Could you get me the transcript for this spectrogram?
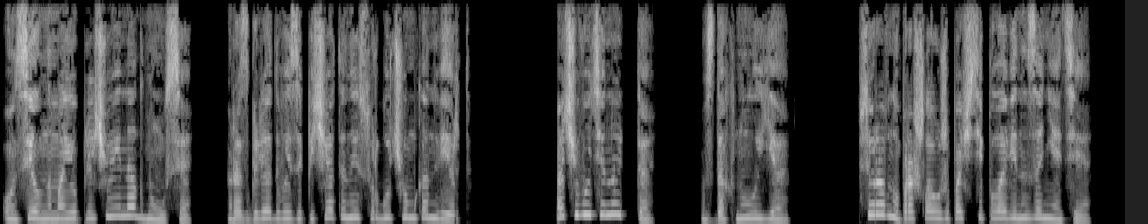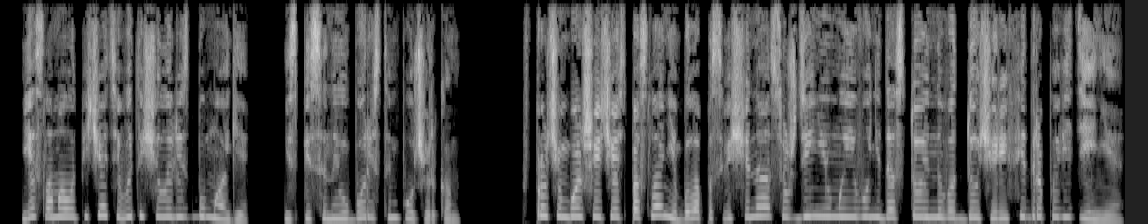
Он сел на мое плечо и нагнулся, разглядывая запечатанный сургучом конверт. «А чего тянуть-то?» — вздохнула я. Все равно прошла уже почти половина занятия. Я сломала печать и вытащила лист бумаги, исписанный убористым почерком. Впрочем, большая часть послания была посвящена осуждению моего недостойного дочери Фидра поведения.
